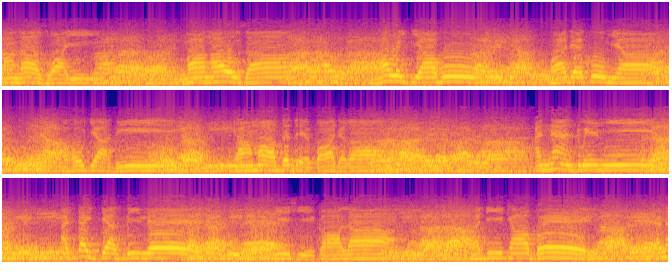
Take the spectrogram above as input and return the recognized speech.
မန္လစွာဤငါငါဥစ္စာငါလိုက်ပြဟုဘာတခုမြာမဟုတ်ကြသည်ဓမ္မတသက်ပါတကားအနံ့တွင်မြည် အတိုက်တတ်သည်လေရေရှိကာလမတိထာဘေခဏ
